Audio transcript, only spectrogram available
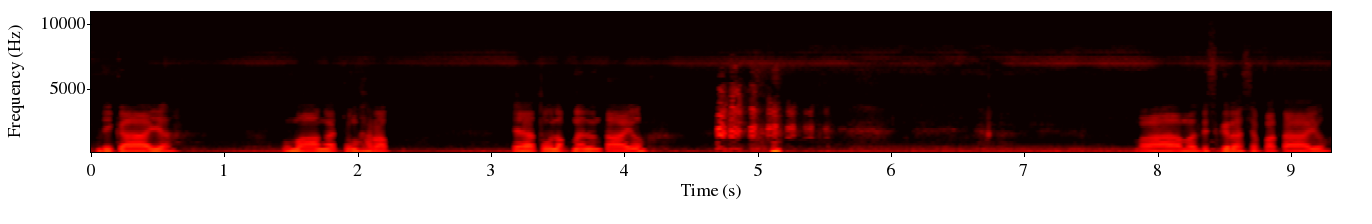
Hindi kaya. Umaangat yung harap. Kaya tulak na lang tayo. Baka madisgrasya pa tayo.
